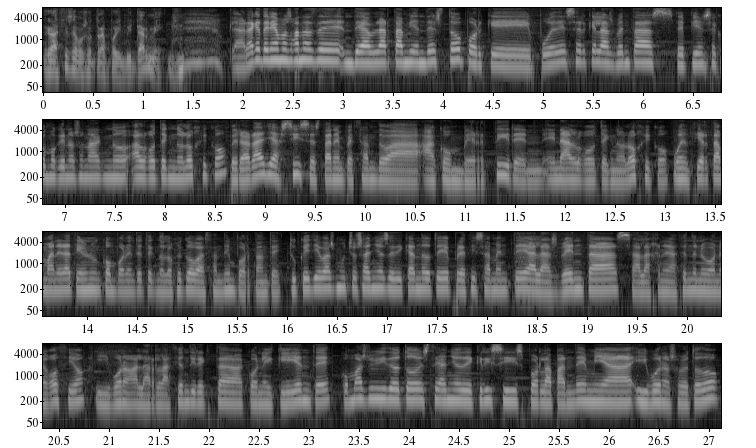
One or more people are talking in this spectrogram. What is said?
Gracias a vosotras por invitarme. La verdad que teníamos ganas de, hablar también de esto porque puede ser que las ventas se piense como que no son algo tecnológico, pero ahora ya sí se están empezando a, a convertir en, algo tecnológico o en cierta manera tienen un componente tecnológico bastante importante. Tú que llevas muchos años dedicándote precisamente a las ventas, a la generación de nuevo negocio y bueno, a la relación directa con el cliente, ¿cómo has vivido todo este año de crisis por la pandemia y bueno, sobre todo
